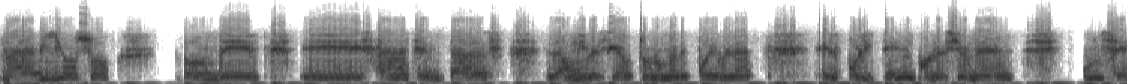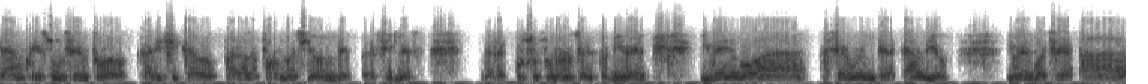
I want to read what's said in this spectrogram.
maravilloso donde eh, están asentadas la Universidad Autónoma de Puebla, el Politécnico Nacional, un CERAM, que es un centro calificado para la formación de perfiles de recursos humanos de alto nivel, y vengo a, hacer un intercambio, y vengo a, hacer, a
